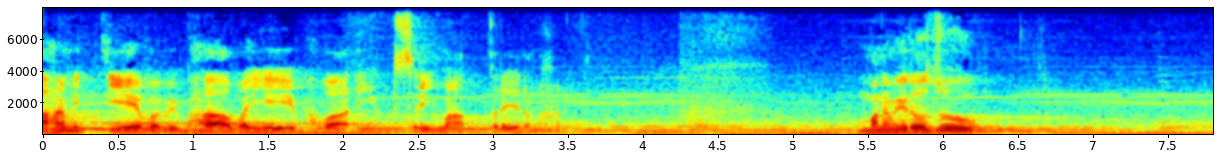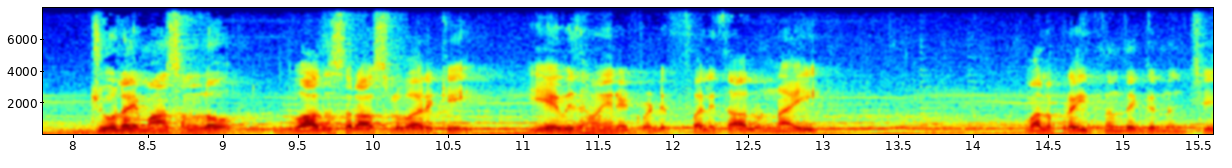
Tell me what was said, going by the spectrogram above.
అహమిత్యేవ విభావయే భవానీ శ్రీమాత్రే నమ. మనం ఈరోజు జూలై మాసంలో ద్వాదశ రాసుల వారికి ఏ విధమైనటువంటి ఫలితాలు ఉన్నాయి వాళ్ళ ప్రయత్నం దగ్గర నుంచి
